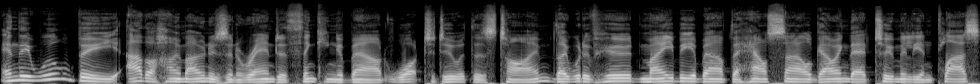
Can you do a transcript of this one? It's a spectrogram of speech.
And there will be other homeowners in Aranda thinking about what to do at this time. They would have heard maybe about the house sale going, that 2 million plus,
